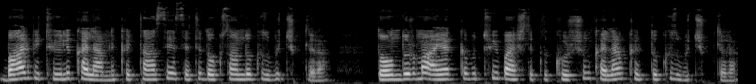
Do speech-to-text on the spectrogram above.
Barbie tüylü kalemli kırtasiye seti 99,5 lira. Dondurma ayakkabı tüy başlıklı kurşun kalem 49,5 lira.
